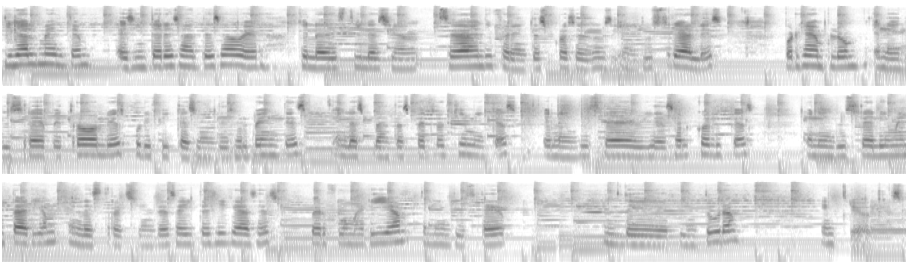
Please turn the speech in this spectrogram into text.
Finalmente, es interesante saber que la destilación se da en diferentes procesos industriales, por ejemplo, en la industria de petróleos, purificación de solventes, en las plantas petroquímicas, en la industria de bebidas alcohólicas, en la industria alimentaria, en la extracción de aceites y gases, perfumería, en la industria de pintura, entre otras.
